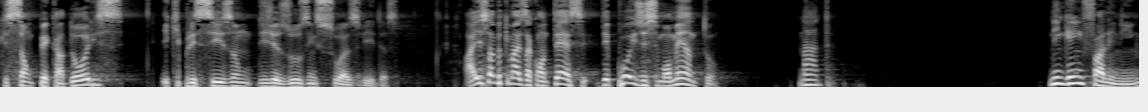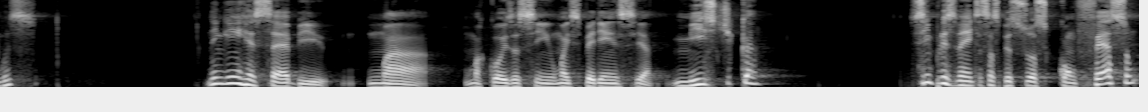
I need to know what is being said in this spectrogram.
que são pecadores e que precisam de Jesus em suas vidas. Aí sabe o que mais acontece? Depois desse momento? Nada. Ninguém fala em línguas. Ninguém recebe uma, uma coisa assim, uma experiência mística. Simplesmente essas pessoas confessam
